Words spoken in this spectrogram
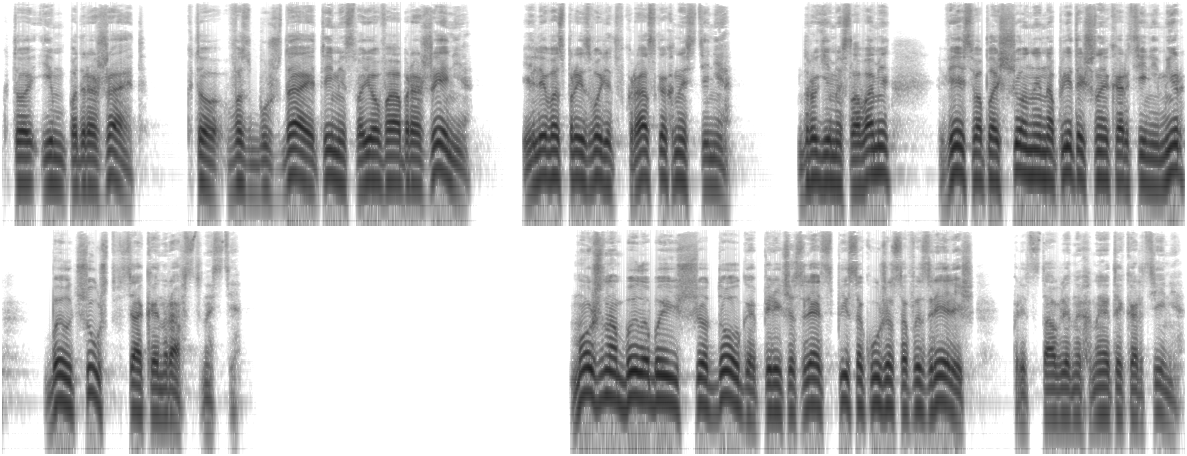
кто им подражает, кто возбуждает ими свое воображение или воспроизводит в красках на стене. Другими словами, весь воплощенный на плиточной картине мир был чужд всякой нравственности. Можно было бы еще долго перечислять список ужасов и зрелищ, представленных на этой картине.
